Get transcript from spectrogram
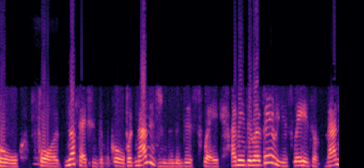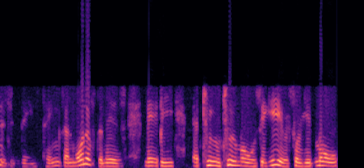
go for not letting them go, but managing them in this way. I mean, there are various ways of managing these things, and one of them is maybe uh, two two mows a year. So you'd mow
